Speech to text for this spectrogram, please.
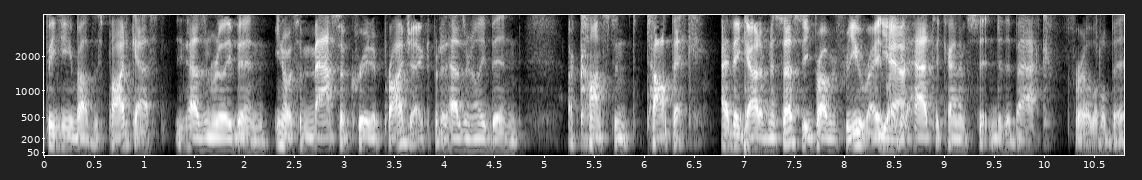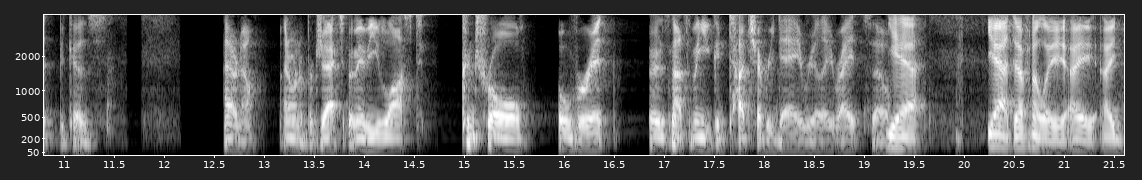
thinking about this podcast, it hasn't really been, you know, it's a massive creative project, but it hasn't really been a constant topic. I think out of necessity, probably for you, right? Yeah. Like it had to kind of sit into the back for a little bit because I don't know. I don't want to project, but maybe you lost control over it. It's not something you could touch every day, really, right? So Yeah. Yeah, definitely. I, I,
